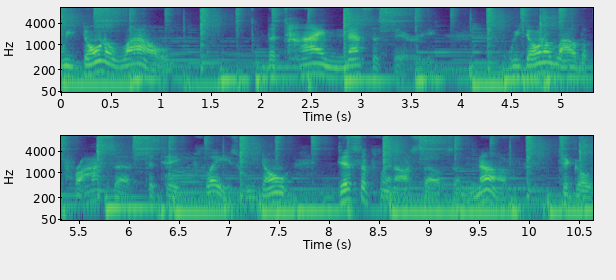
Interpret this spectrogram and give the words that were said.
we don't allow the time necessary. We don't allow the process to take place. We don't discipline ourselves enough to go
